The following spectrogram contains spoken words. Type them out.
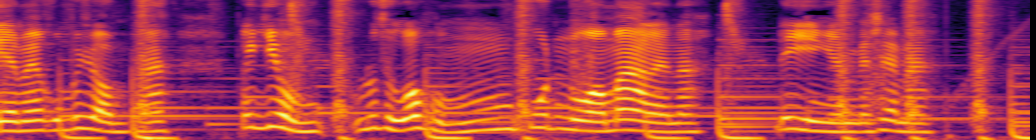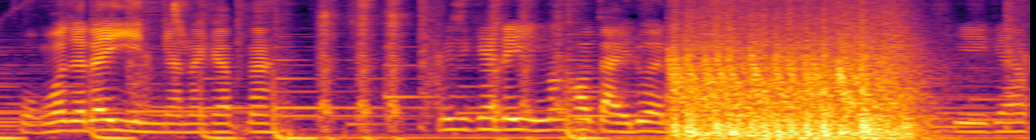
กันไหมคุณผู้ชมนะเมื่อกี้ผมรู้สึกว่าผมพูดนัวมากเลยนะได้ยินกันไหมใช่ไหมผมว่าจะได้ยินกันนะครับนะ ไม่ใช่แค่ได้ยินต้องเข้าใจด้วยนะโอเคครับ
